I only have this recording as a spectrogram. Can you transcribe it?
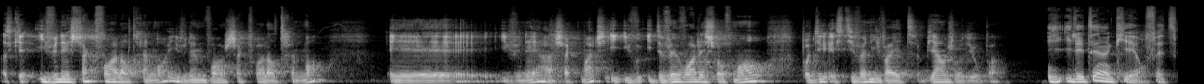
Parce qu'il venait chaque fois à l'entraînement, il venait me voir chaque fois à l'entraînement. Et il venait à chaque match, il, devait voir l'échauffement pour dire Steven, il va être bien aujourd'hui ou pas? Il, était inquiet en fait.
